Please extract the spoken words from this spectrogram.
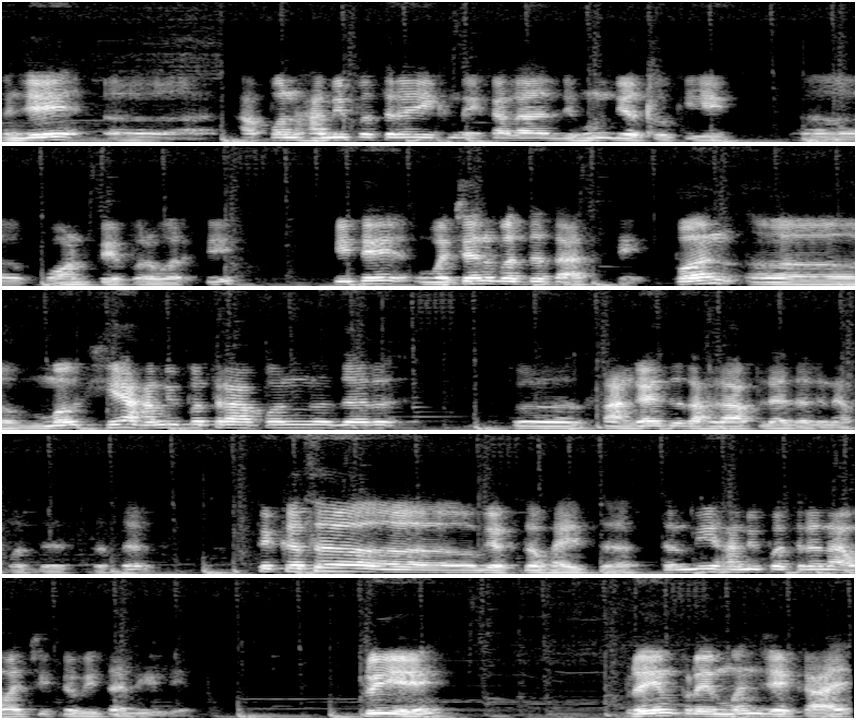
म्हणजे आपण हमीपत्र एकमेकाला लिहून देतो की एक बॉन्ड पेपरवरती की ते वचनबद्धता असते. पण मग हे हमीपत्र आपण जर सांगायचं झालं आपल्या जगण्या पद्धतीचं तर ते कसं व्यक्त व्हायचं? तर मी हमीपत्र नावाची कविता लिहिली प्रिये प्रेम प्रेम म्हणजे काय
